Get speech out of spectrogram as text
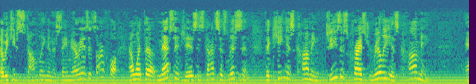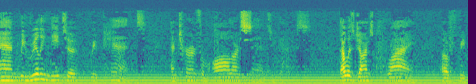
that we keep stumbling in the same areas. It's our fault. And what the message is, is God says, listen, the King coming. Jesus Christ really is coming. And we really need to repent and turn from all our sins, you guys. That was John's cry of repentance.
